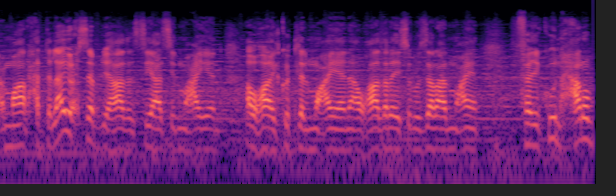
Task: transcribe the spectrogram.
اعمار حتى لا يحسب لهذا السياسي المعين أو هاي الكتلة المعينة أو هذا رئيس الوزراء المعين فيكون حرب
